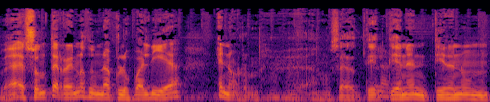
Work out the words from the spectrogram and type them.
¿verdad? Son terrenos de una plusvalía enorme. ¿verdad? O sea, ti- tienen, tienen un,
